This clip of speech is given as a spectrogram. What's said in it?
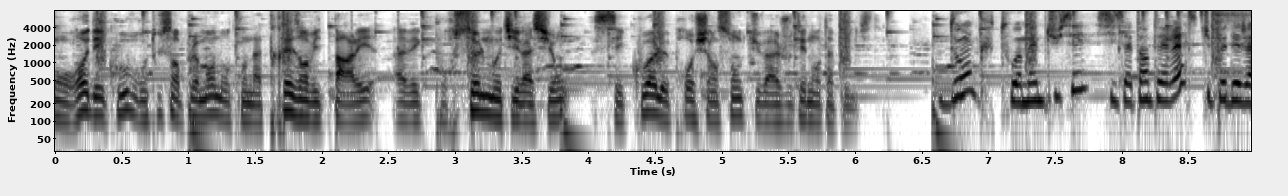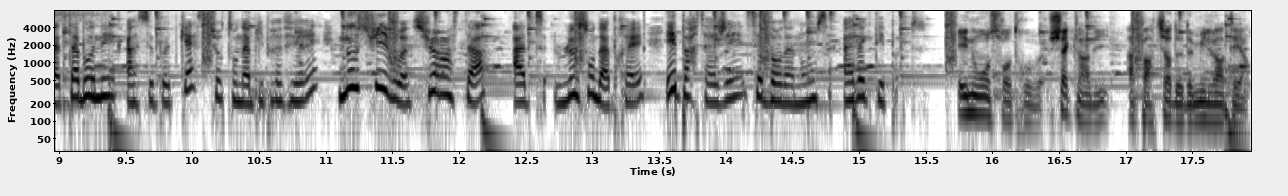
qu'on redécouvre ou tout simplement dont on a très envie de parler avec pour seule motivation, c'est quoi le prochain son que tu vas ajouter dans ta playlist? Donc, toi-même tu sais, si ça t'intéresse, tu peux déjà t'abonner à ce podcast sur ton appli préféré, nous suivre sur Insta, at le son d'après, et partager cette bande-annonce avec tes potes. Et nous on se retrouve chaque lundi à partir de 2021.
